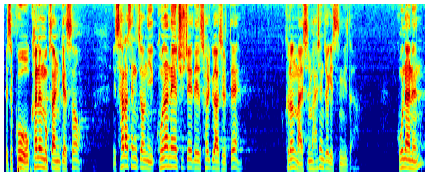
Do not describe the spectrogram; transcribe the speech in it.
그래서 고 옥하는 목사님께서 이 살아생전 이 고난의 주제에 대해 설교하실 때 그런 말씀을 하신 적이 있습니다. 고난은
